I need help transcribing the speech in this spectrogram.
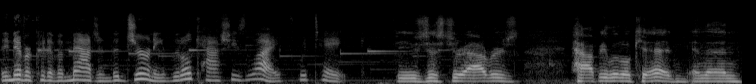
They never could have imagined the journey little Cashy's life would take. He was just your average happy little kid, and then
